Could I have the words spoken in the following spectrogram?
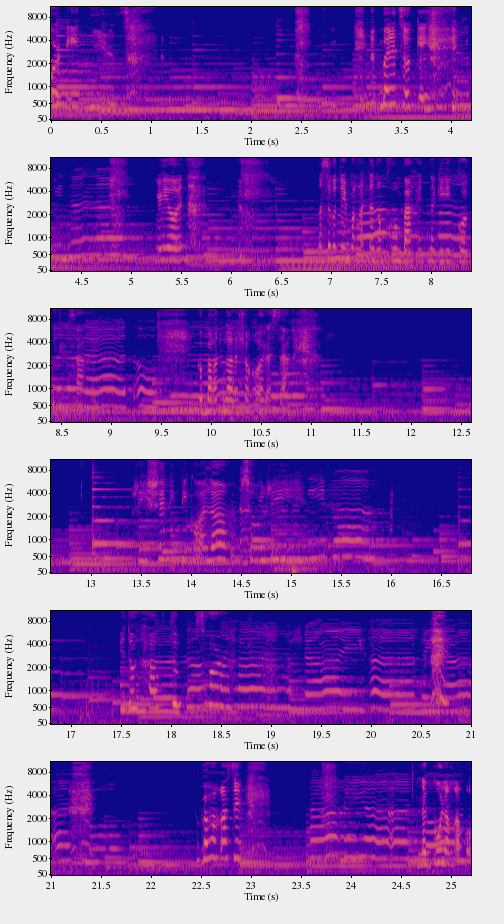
For eight years. But it's okay. Ngayon, masagot yung mga tanong kung bakit nagiging cold siya sa akin. Kung bakit wala siyang oras sa akin. Rachel, hindi ko alam. Sorry. You don't have to be sorry. Baka kasi, nagkulang ako.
